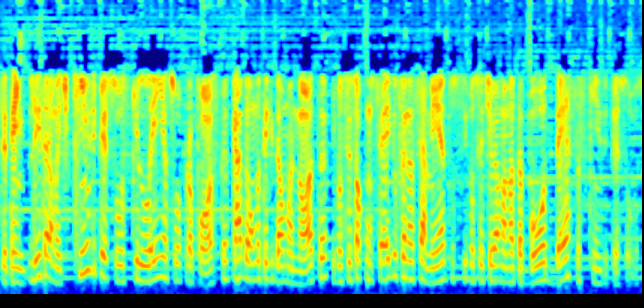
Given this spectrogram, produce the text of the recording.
você tem literalmente 15 pessoas que leem a sua proposta, cada uma tem que dar uma nota e você só consegue o financiamento se você tiver uma nota boa dessas 15 pessoas,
